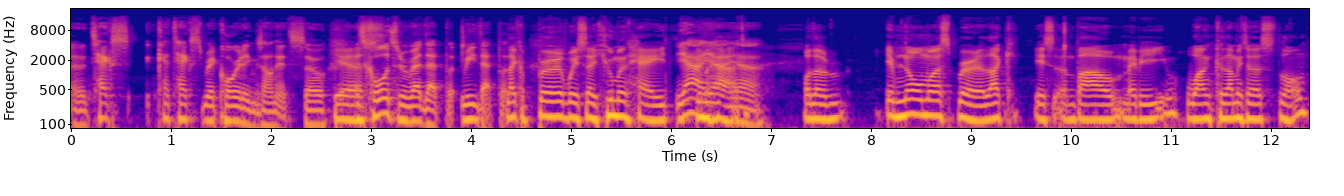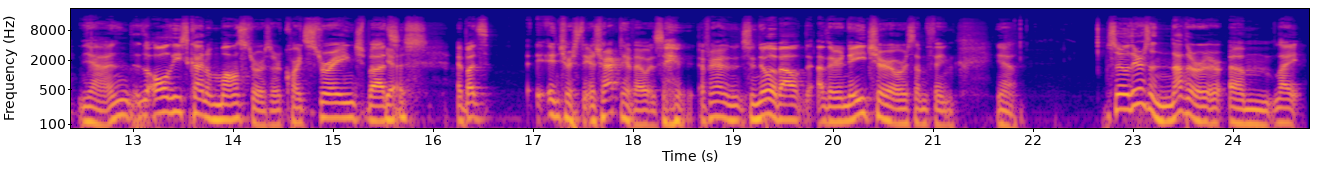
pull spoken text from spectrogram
uh, text text recordings on it. So Yes. it's cool to read that book, read that book. Like a bird with a human head. yeah, human yeah, head. yeah. Or the enormous bird, like it's about maybe one kilometers long. Yeah, and all these kind of monsters are quite strange, but Yes. but interesting, attractive. I would say to know about their nature or something. Yeah. So there's another um like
